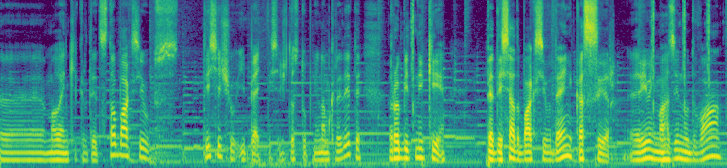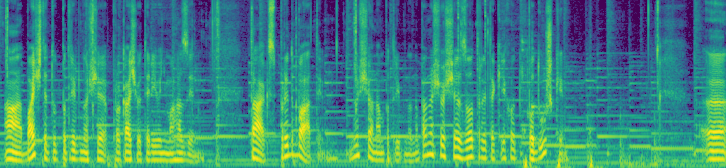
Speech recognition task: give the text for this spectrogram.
Е, маленький кредит 100 баксів, 1000 і 5000 доступні нам кредити. Робітники 50 баксів в день, касир. Рівень магазину 2. А, бачите, тут потрібно ще прокачувати рівень магазину. Так, придбати. Ну що нам потрібно? Напевно, що ще зо три таких от подушки. Е,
